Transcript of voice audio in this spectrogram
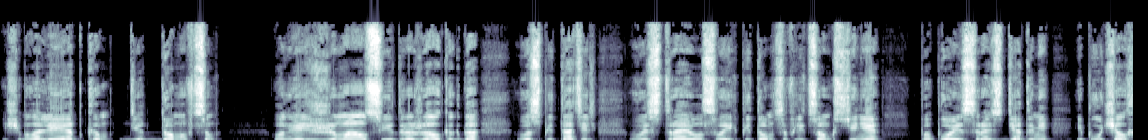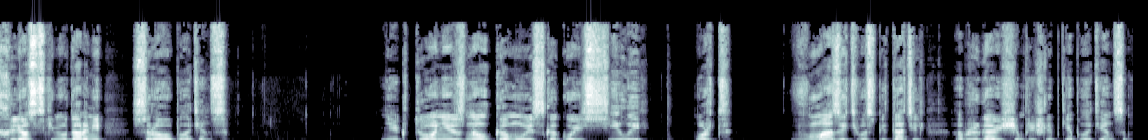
Еще малолеткам, детдомовцам — он весь сжимался и дрожал, когда воспитатель выстраивал своих питомцев лицом к стене, по пояс раздетыми и поучал хлесткими ударами сырого полотенца. Никто не знал, кому и с какой силой может вмазать воспитатель обжигающим при шлепке полотенцем,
